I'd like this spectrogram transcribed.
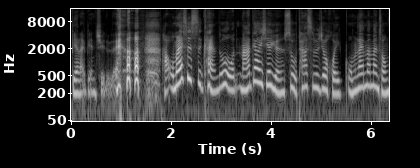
编来编去，对不对？好，我们来试试看，如果我拿掉一些元素，它是不是就回？我们来慢慢从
